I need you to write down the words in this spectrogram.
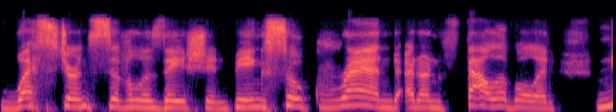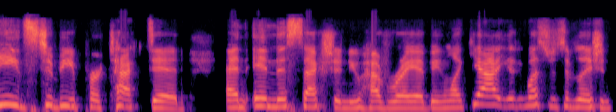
Western civilization being so grand and infallible and needs to be protected. And in this section, you have Rhea being like, yeah, Western civilization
